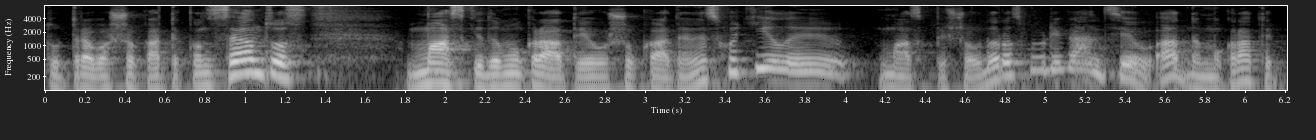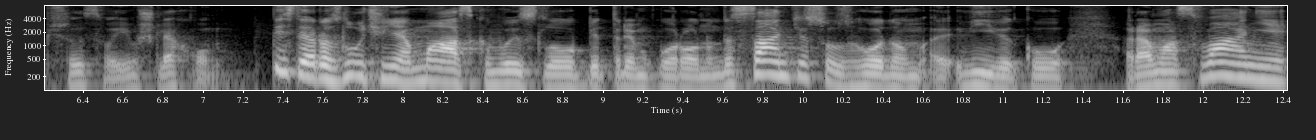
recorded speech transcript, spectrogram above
Тут треба шукати консенсус. Маски демократи його шукати не схотіли. Маск пішов до республіканців, а демократи пішли своїм шляхом. Після розлучення Маск висловив підтримку Рону Десантісу, згодом Вівіку Рамасвані.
